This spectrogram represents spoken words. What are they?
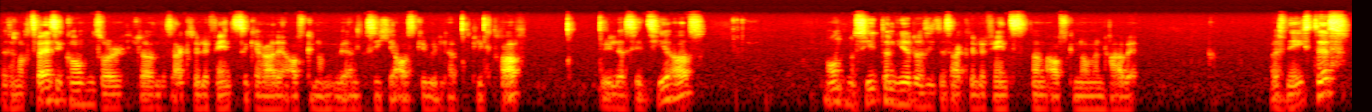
also nach zwei Sekunden soll dann das aktuelle Fenster gerade aufgenommen werden, das ich hier ausgewählt habe. Klick drauf, wähle das jetzt hier aus. Und man sieht dann hier, dass ich das aktuelle Fenster dann aufgenommen habe. Als nächstes,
